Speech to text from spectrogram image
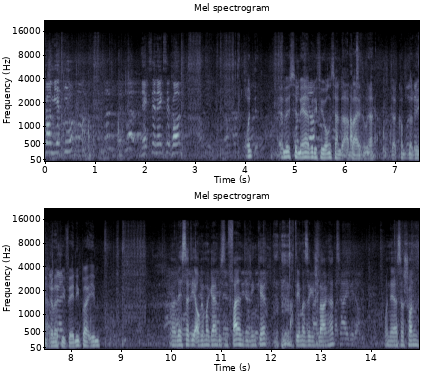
komm, jetzt du. Nächste, nächste, komm. Und er müsste mehr über die Führungshand arbeiten. Absolut, ne? ja. Da kommt natürlich relativ wenig bei ihm. Und dann lässt er die auch immer gerne ein bisschen fallen, die linke, nachdem er sie geschlagen hat. Und er ist ja schon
